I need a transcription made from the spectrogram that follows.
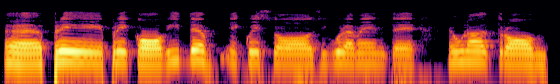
eh, pre, pre-Covid e questo sicuramente è un altro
